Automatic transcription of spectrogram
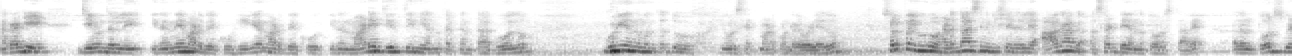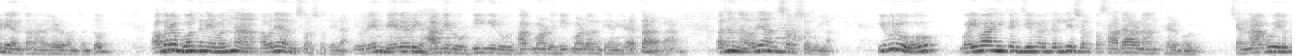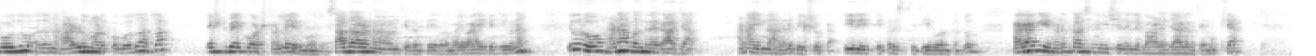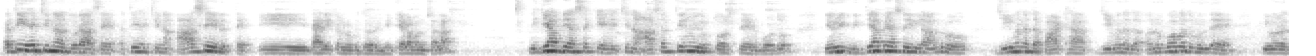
ಹಾಗಾಗಿ ಜೀವನದಲ್ಲಿ ಇದನ್ನೇ ಮಾಡಬೇಕು, ಹೀಗೆ ಮಾಡಬೇಕು ಇದನ್ನು ಮಾಡೇ ತೀರ್ತೀನಿ ಅನ್ನತಕ್ಕಂಥ ಗೋಲು ಗುರಿ ಅನ್ನುವಂಥದ್ದು ಇವರು ಸೆಟ್ ಮಾಡಿಕೊಂಡ್ರೆ ಒಳ್ಳೆಯದು ಸ್ವಲ್ಪ ಇವರು ಹಣಕಾಸಿನ ವಿಷಯದಲ್ಲಿ ಆಗಾಗ ಅಸಡ್ಡೆಯನ್ನು ತೋರಿಸ್ತಾರೆ. ಅದನ್ನು ತೋರಿಸ್ಬೇಡಿ ಅಂತ ನಾವು ಹೇಳುವಂಥದ್ದು. ಅವರ ಬೋಧನೆಯನ್ನ ಅವರೇ ಅನುಸರಿಸೋದಿಲ್ಲ. ಇವರೇನು ಬೇರೆಯವರಿಗೆ ಹಾಗಿರು, ಹೀಗಿರು, ಹಾಗೆ ಮಾಡು, ಹೀಗೆ ಮಾಡು ಅಂತ ಏನು ಹೇಳ್ತಾರಲ್ಲ, ಅದನ್ನು ಅವರೇ ಅನುಸರಿಸೋದಿಲ್ಲ. ಇವರು ವೈವಾಹಿಕ ಜೀವನದಲ್ಲಿ ಸ್ವಲ್ಪ ಸಾಧಾರಣ ಅಂತ ಹೇಳ್ಬೋದು. ಚೆನ್ನಾಗೂ ಇರ್ಬೋದು, ಅದನ್ನು ಹಾಳು ಮಾಡ್ಕೋಬೋದು, ಅಥವಾ ಎಷ್ಟು ಬೇಕೋ ಅಷ್ಟರಲ್ಲೇ ಇರ್ಬೋದು. ಸಾಧಾರಣ ಅಂತಿರುತ್ತೆ ಇವರ ವೈವಾಹಿಕ ಜೀವನ. ಇವರು ಹಣ ಬಂದರೆ ರಾಜ ಹಣ ಇಲ್ಲ ಅಂದರೆ ಭಿಕ್ಷುಕ ಈ ರೀತಿ ಪರಿಸ್ಥಿತಿ ಇರುವಂಥದ್ದು ಹಾಗಾಗಿ ಹಣಕಾಸಿನ ವಿಷಯದಲ್ಲಿ ಬಹಳ ಜಾಗ್ರತೆ ಮುಖ್ಯ. ಅತಿ ಹೆಚ್ಚಿನ ದುರಾಸೆ, ಅತಿ ಹೆಚ್ಚಿನ ಆಸೆ ಇರುತ್ತೆ ಈ ತಾರೀಕಲ್ಲಿ ಹುಟ್ಟಿದವರಿಗೆ ಕೆಲವೊಂದು ಸಲ ವಿದ್ಯಾಭ್ಯಾಸಕ್ಕೆ ಹೆಚ್ಚಿನ ಆಸಕ್ತಿನೂ ಇವ್ರು ತೋರಿಸದೇ ಇರ್ಬೋದು. ಇವರಿಗೆ ವಿದ್ಯಾಭ್ಯಾಸ ಇಲ್ಲ ಅಂದರೂ ಜೀವನದ ಪಾಠ, ಜೀವನದ ಅನುಭವದ ಮುಂದೆ ಇವರ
